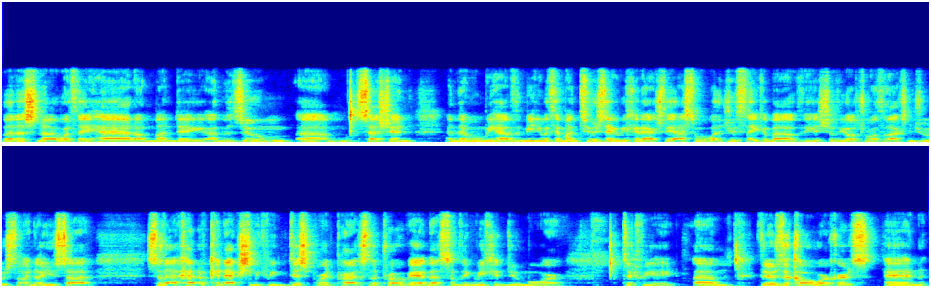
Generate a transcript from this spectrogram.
let us know what they had on Monday on the Zoom um, session, and then when we have the meeting with them on Tuesday, we can actually ask them, well, what did you think about the issue of the ultra orthodox in Jerusalem? I know you saw it. So that kind of connection between disparate parts of the program, that's something we can do more to create. Um, there's the co-workers, and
